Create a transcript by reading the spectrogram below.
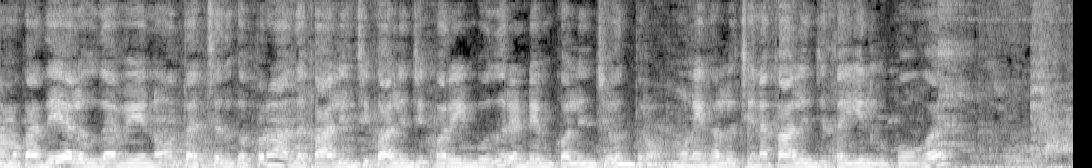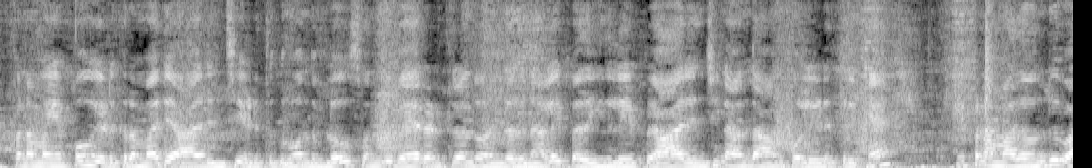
நமக்கு அதே அளவு தான் வேணும். தைச்சதுக்கப்புறம் அந்த கால் இன்ச்சு கால் இன்ச்சு குறையும் போது ரெண்டே முக்கால் இன்ச்சு வந்துடும் மூணே கால் வச்சு. ஏன்னா கால் இன்ச்சு தையலுக்கு போக. இப்போ நம்ம எப்போவும் எடுக்கிற மாதிரி ஆறு இன்ச்சு எடுத்துக்கிறோம் அந்த ப்ளவுஸ் வந்து வேறு இடத்துல வந்து வந்ததுனால இப்போ இதில் எப்படி ஆறு இன்ச்சு நான் வந்து ஆங்கோல் எடுத்திருக்கேன். இப்போ நம்ம அதை வந்து வ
